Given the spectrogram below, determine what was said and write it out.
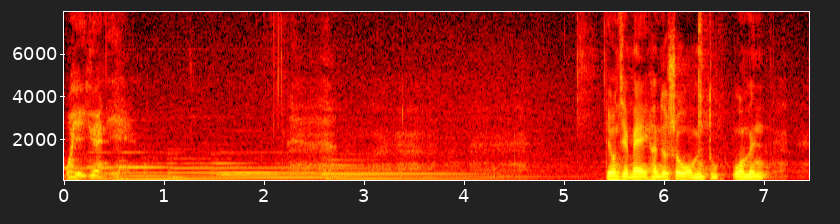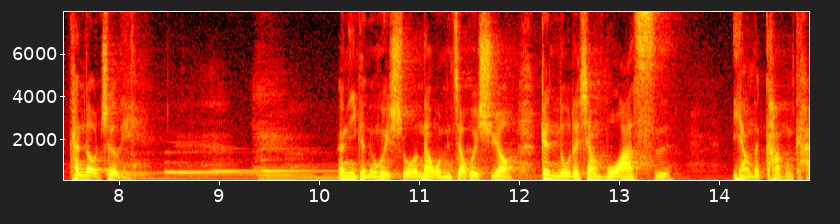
我也愿意。”弟兄姐妹，很多时候我们读，我们看到这里，那你可能会说，那我们教会需要更多的像波阿斯一样的慷慨，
